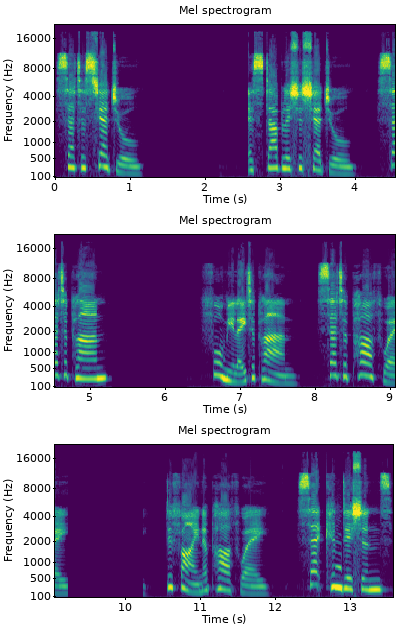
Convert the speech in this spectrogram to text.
Set a schedule. Establish a schedule. Set a plan. Formulate a plan. Set a pathway. Define a pathway. Set conditions.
